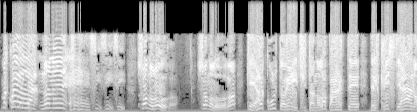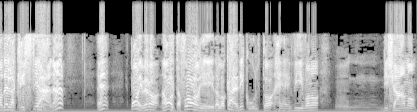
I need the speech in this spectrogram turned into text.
Ma quella non è... Eh, sì, sì, sì, sono loro. Sono loro che al culto recitano la parte del cristiano o della cristiana, eh? poi però una volta fuori dal locale di culto eh, vivono, eh, diciamo,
